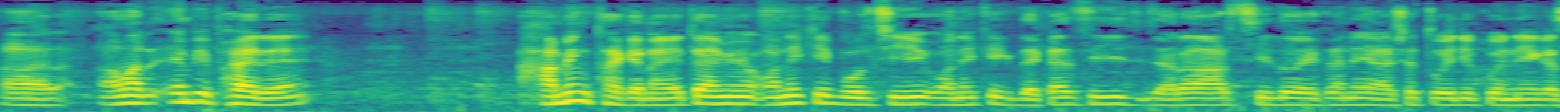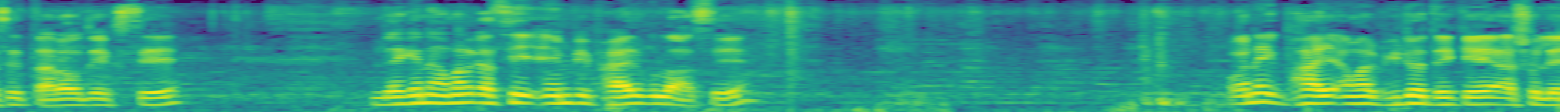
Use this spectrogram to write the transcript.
আর আমার এমপি ফায়ারে হামিং থাকে না, এটা আমি অনেকেই বলছি, অনেকেই দেখাচ্ছি, যারা আর ছিল এখানে এসে তৈরি করে নিয়ে গেছে, তারাও দেখছে। দেখেন আমার কাছে এমপি ফায়ারগুলো আছে। অনেক ভাই আমার ভিডিও দেখে আসলে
